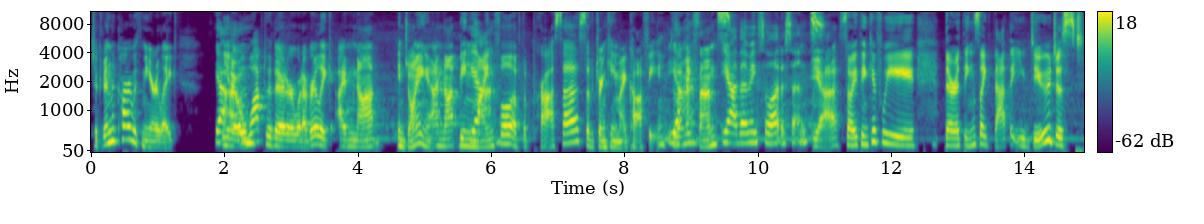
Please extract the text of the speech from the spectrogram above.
took it in the car with me or like, Yeah. you know, walked with it or whatever, like I'm not enjoying it. I'm not being Yeah. mindful of the process of drinking my coffee. Does Yeah. that make sense? Yeah, that makes a lot of sense. Yeah. So I think if we, there are things like that that you do, just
